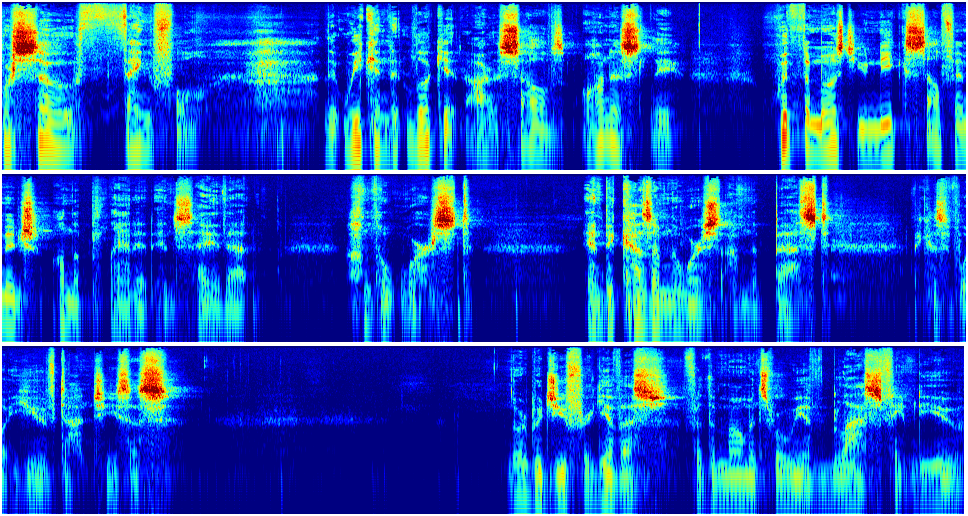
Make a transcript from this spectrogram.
We're so thankful that we can look at ourselves honestly with the most unique self image on the planet and say that I'm the worst. And because I'm the worst, I'm the best because of what you've done, Jesus. Lord, would you forgive us for the moments where we have blasphemed you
